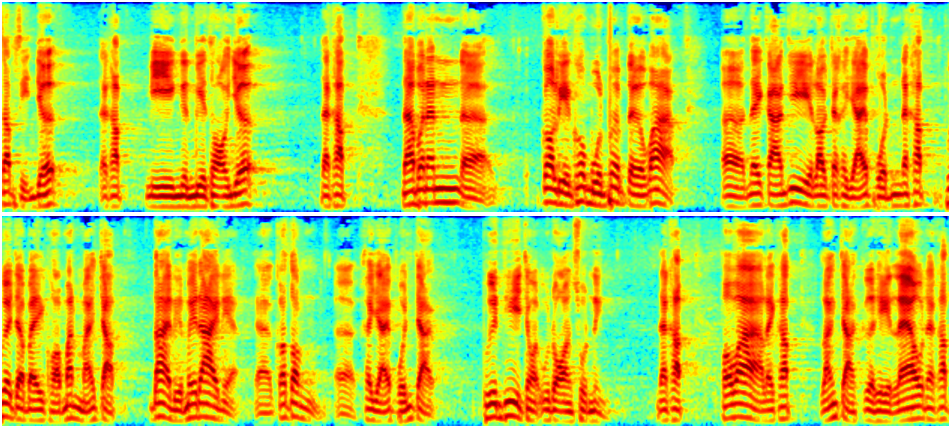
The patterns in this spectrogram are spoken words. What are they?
ทรัพย์สินเยอะนะครับ มีเงินมีทองเยอะนะครับนะเพราะนั้นก็เรียนข้อมูลเพิ่มเติมว่า ในการที่เราจะขยายผลนะครับ เพื่อจะไปขอมั่นหมายจับได้หรือไม่ได้เนี่ยก็ต้องอขยายผลจากพื้นที่จังหวัดอุดรส่วนหนึ่งนะครับ เพราะว่าอะไรครับหลังจากเกิดเหตุแล้วนะครับ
